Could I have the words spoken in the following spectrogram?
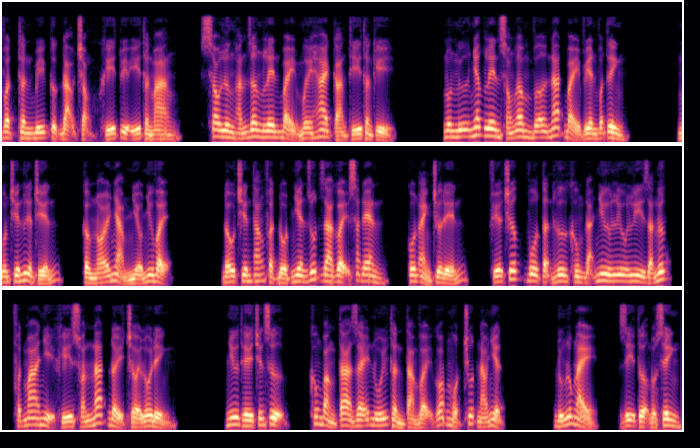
vật thần bí cực đạo trọng khí tùy ý thần mang, sau lưng hắn dâng lên bảy mươi hai cản thí thần kỳ. Ngôn ngữ nhắc lên sóng âm vỡ nát bảy viên vất tinh. Muốn chiến liền chiến, cầm nói nhảm nhiều như vậy. Đấu chiến thắng phật đột nhiên rút ra gậy sắt đen, côn ảnh chưa đến, phía trước vô tận hư không đã như lưu ly giãn nước phật ma nhị khí xoắn nát đẩy trời lôi đỉnh. Như thế chiến sự, không bằng ta dãy núi thần tạm vậy góp một chút náo nhiệt. Đúng lúc này, dị tượng đột sinh.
